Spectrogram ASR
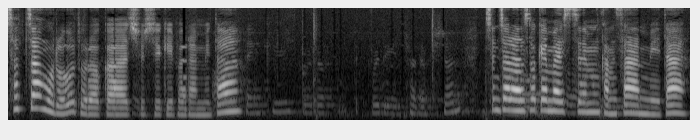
첫 장으로 돌아가 주시기 바랍니다. 친절한 소개 말씀 감사합니다.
